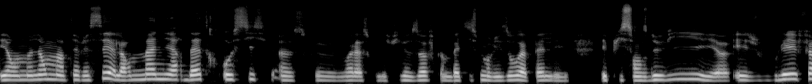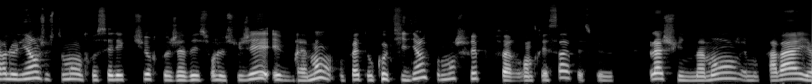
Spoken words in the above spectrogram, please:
et en allant m'intéresser à leur manière d'être aussi, heu, ce que voilà, ce que les philosophes comme Baptiste Morisot appellent les puissances de vie et heu et je voulais faire le lien justement entre ces lectures que j'avais sur le sujet et vraiment, en fait, au quotidien, comment je fais pour faire rentrer ça? Parce que là, je suis une maman, j'ai mon travail,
